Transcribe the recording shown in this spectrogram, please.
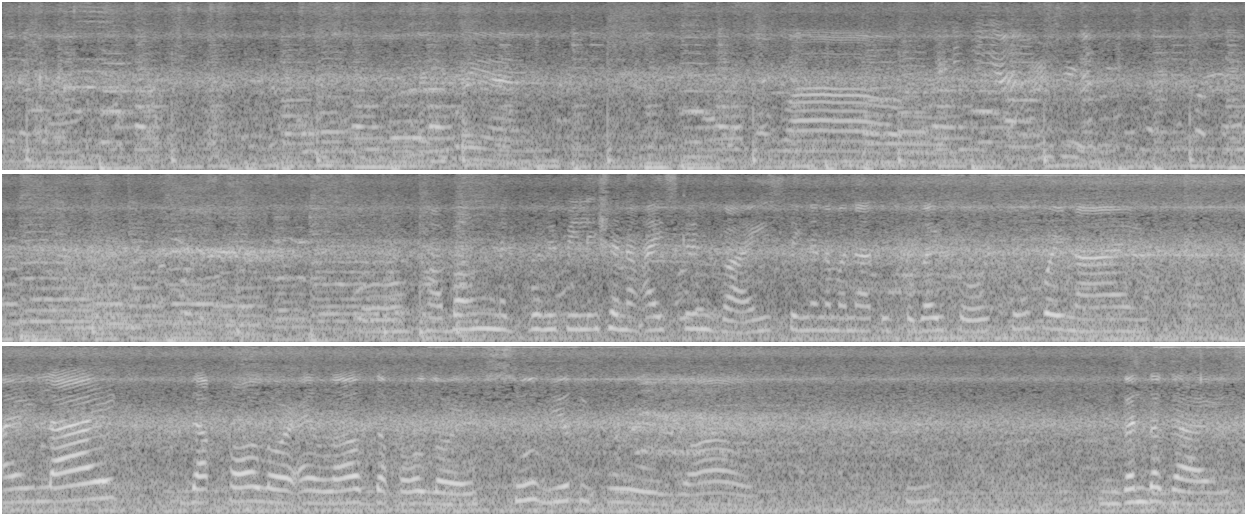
Ganun pa. Wow. Nagpumipili siya ng ice cream, guys, tingnan naman natin to guys. So, super nice. I like the color. I love the color. So beautiful. Wow. See? Ang ganda, guys.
